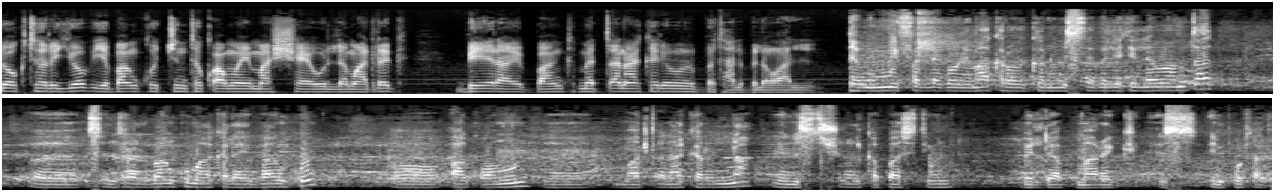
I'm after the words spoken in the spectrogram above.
ዶክተር ኢዮብ የባንኮችን ተቋማዊ ማሻሻያውን ለማድረግ ብሔራዊ ባንክ መጠናከር ይኖርበታል ብለዋል። የሚፈለገውን የ macro economy stability ለማምጣት central bank ኡ ማዕከላዊ ባንኩ አቋሙን ማጠናከርና institutional capacity ውን build up ማድረግ important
